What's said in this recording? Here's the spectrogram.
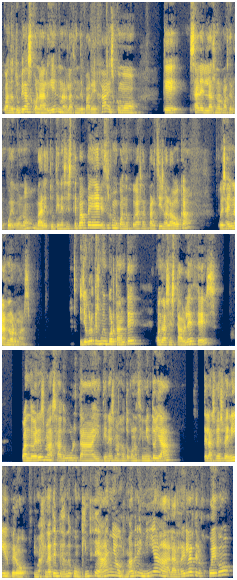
cuando tú empiezas con alguien, una relación de pareja, es como que salen las normas del juego, ¿no? Vale, tú tienes este papel, esto es como cuando juegas al parchís o a la oca, pues hay unas normas. Y yo creo que es muy importante cuando las estableces, cuando eres más adulta y tienes más autoconocimiento ya te las ves venir, pero imagínate empezando con 15 años, madre mía, las reglas del juego,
